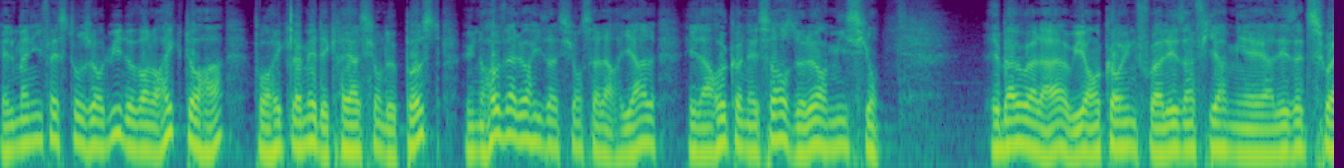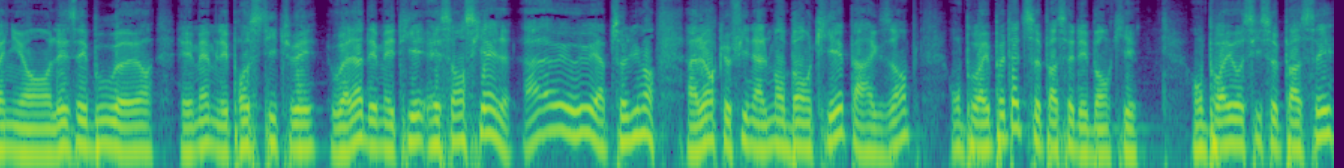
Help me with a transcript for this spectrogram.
Elles manifestent aujourd'hui devant le rectorat pour réclamer des créations de postes, une revalorisation salariale et la reconnaissance de leur mission. Et eh ben voilà, oui, encore une fois, les infirmières, les aides-soignants, les éboueurs et même les prostituées. Voilà des métiers essentiels. Ah oui, oui, absolument. Alors que finalement, banquier, par exemple, on pourrait peut-être se passer des banquiers. On pourrait aussi se passer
